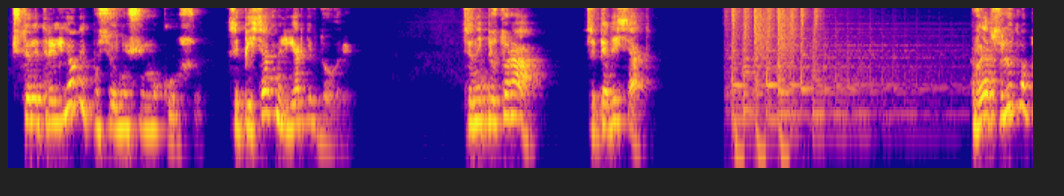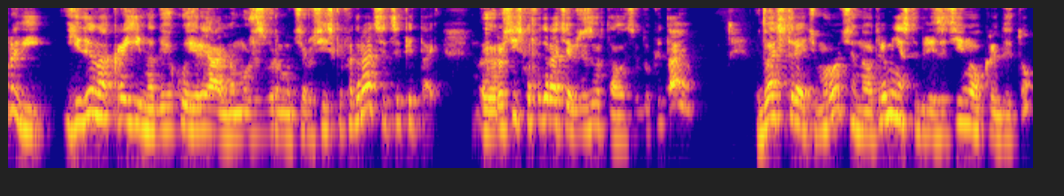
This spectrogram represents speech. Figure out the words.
4 трильйони по сьогоднішньому курсу це 50 мільярдів доларів. Це не півтора, це 50. Ви абсолютно праві. Єдина країна, до якої реально може звернутися Російська Федерація, це Китай. Е, Російська Федерація вже зверталася до Китаю в 23-му році на отримання стабілізаційного кредиту.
